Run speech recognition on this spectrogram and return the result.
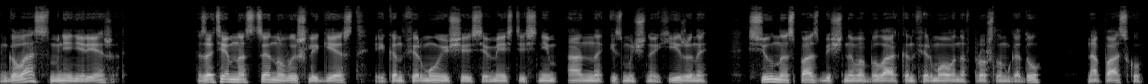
глаз мне не режет». Затем на сцену вышли Гест и конфирмующаяся вместе с ним Анна из мучной хижины. Сюна с пастбищного была конфирмована в прошлом году, на Пасху,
